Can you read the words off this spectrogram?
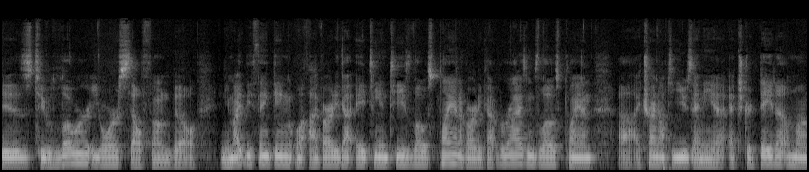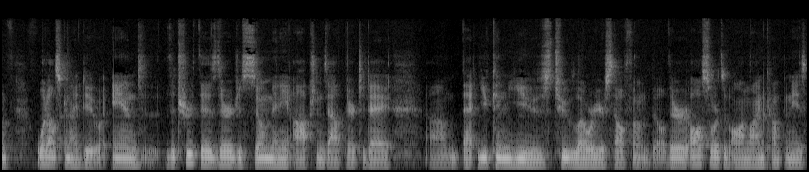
is to lower your cell phone bill. And you might be thinking, well, I've already got AT&T's lowest plan, I've already got Verizon's lowest plan, uh, I try not to use any uh, extra data a month, what else can I do? And the truth is, there are just so many options out there today um, that you can use to lower your cell phone bill. There are all sorts of online companies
